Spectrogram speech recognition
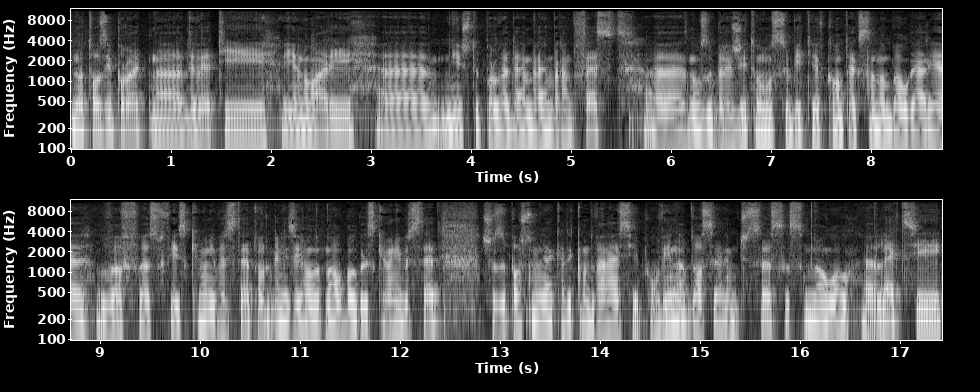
на този проект. На 9 януари е, ние ще проведем Рембрандт Фест, е, едно забележително събитие в контекста на България в Софийския университет, организиран от Нов Български университет. Ще започнем някъде към 12.30 до 7 часа с много е, лекции,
